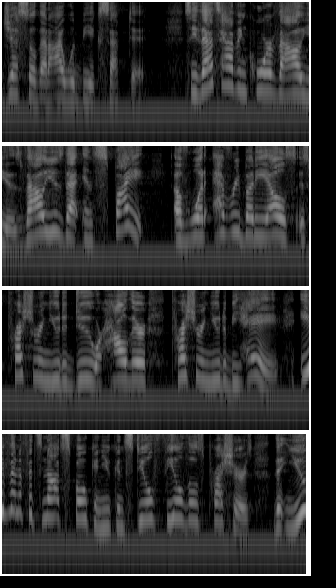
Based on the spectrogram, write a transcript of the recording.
just so that I would be accepted. See, that's having core values, values that in spite of what everybody else is pressuring you to do or how they're pressuring you to behave, even if it's not spoken, you can still feel those pressures that you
